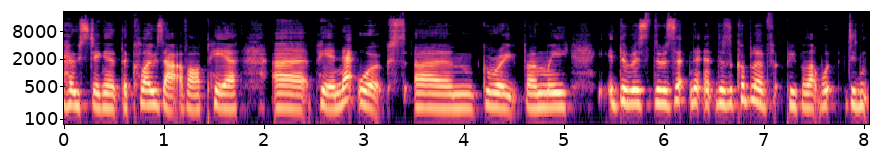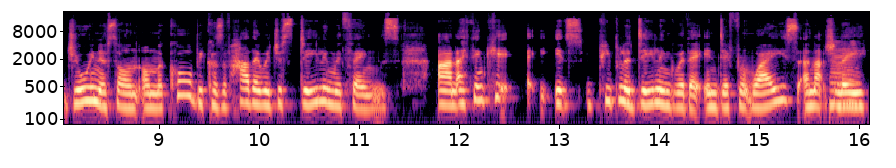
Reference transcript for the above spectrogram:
hosting a, the closeout of our peer uh, peer networks um, group, and we there was there was a, there's a couple of people that w- didn't join us on on the call because of how they were just dealing with things, and I think it it's people are dealing with it in different ways, and actually,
